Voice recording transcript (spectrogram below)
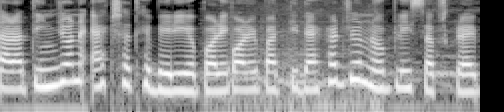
তারা তিনজন একসাথে বেরিয়ে পড়ে। পরের পার্টটি দেখার জন্য প্লিজ সাবস্ক্রাইব।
